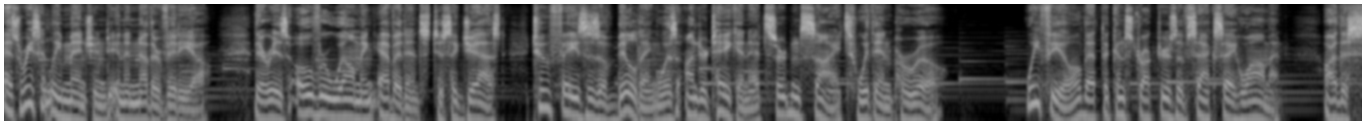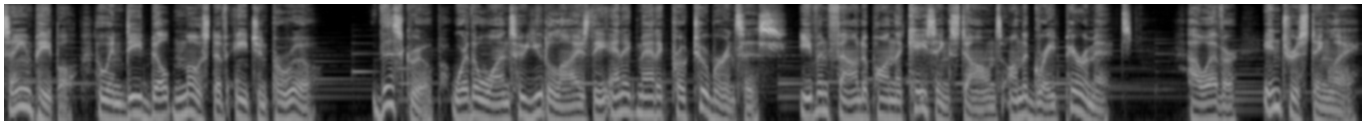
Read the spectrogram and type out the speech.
As recently mentioned in another video, there is overwhelming evidence to suggest two phases of building was undertaken at certain sites within Peru. We feel that the constructors of Sacsayhuaman are the same people who indeed built most of ancient Peru. This group were the ones who utilized the enigmatic protuberances, even found upon the casing stones on the Great Pyramids. However, interestingly,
